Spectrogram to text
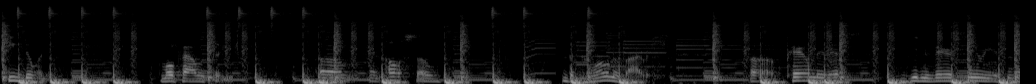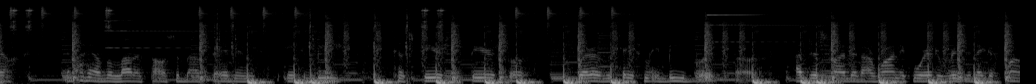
keep doing it. More power to you. Um, and also, the coronavirus. Uh, apparently, that's getting very serious now. And I have a lot of thoughts about that, and it could be conspiracy theories or whatever the case may be, but uh, I just find it ironic where it originated from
